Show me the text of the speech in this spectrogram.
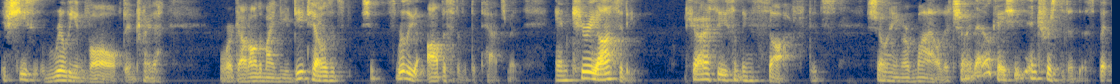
If she's really involved in trying to work out all the minute details, it's, it's really the opposite of a detachment. And curiosity. Curiosity is something soft. It's showing or mild. It's showing that okay, she's interested in this, but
